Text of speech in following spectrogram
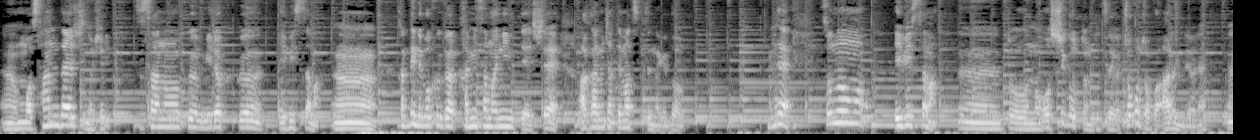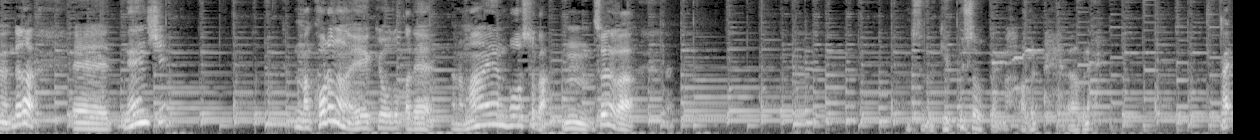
うん、もう三大師の一人。スサノオくん、ミロクくん、エビス様。うん。勝手に僕が神様認定して、赤身立てまつってんだけど、で、その、エビス様、うんと、のお仕事の手伝いがちょこちょこあるんだよね。うん。だから、えー、年始まあ、コロナの影響とかで、あの、まん延防止とか、うん、そういうのが、ちょっとゲップしとった今。危ね。危ね。はい。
